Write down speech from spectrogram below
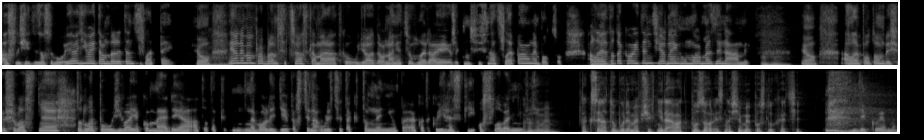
a slyšíte za sebou, jo, dívej, tam jde ten slepej. Jo. Mhm. Já nemám problém si třeba s kamarádkou udělat, ona něco hledá, jej řeknu si snad slepá nebo co. Ale je to takový ten černý humor mezi námi. Uh-huh. Jo. Ale potom, když už vlastně tohle používají jako média a to tak, nebo lidi prostě na ulici, tak to není úplně jako takový hezký oslovení. Rozumím. Tak si na to budeme všichni dávat pozor i s našimi posluchači. Děkujeme.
